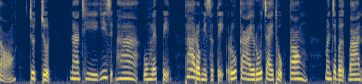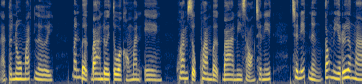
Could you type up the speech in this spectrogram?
สองจุดจุดนาที25วงเล็บปิด ถ้าเรามีสติรู้กายรู้ใจถูกต้อง มันจะเบิกบานอัตโนมัติเลย มันเบิกบานโดยตัวของมันเอง ความสุขความเบิกบานมีสองชนิด ชนิดหนึ่งต้องมีเรื่องมา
